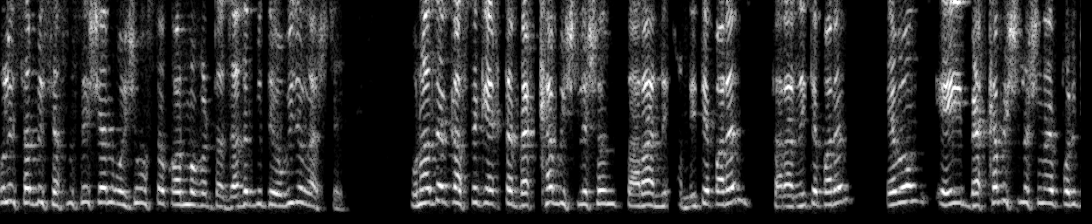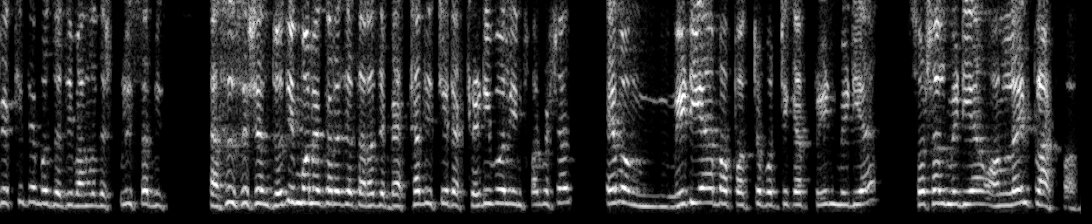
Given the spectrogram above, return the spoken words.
পুলিশ সার্ভিস অ্যাসোসিয়েশন ওই সমস্ত কর্মকর্তা যাদের বিরুদ্ধে অভিযোগ আসছে ওনাদের কাছ থেকে একটা ব্যাখ্যা বিশ্লেষণ তারা নিতে পারেন, তারা নিতে পারেন এবং এই ব্যাখ্যা বিশ্লেষণের পরিপ্রেক্ষিতে যদি বাংলাদেশ পুলিশ সার্ভিস অ্যাসোসিয়েশন যদি মনে করে যে তারা যে ব্যাখ্যা দিচ্ছে এটা ক্রেডিবল ইনফরমেশন এবং মিডিয়া বা পত্রপত্রিকা print media social media online platform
